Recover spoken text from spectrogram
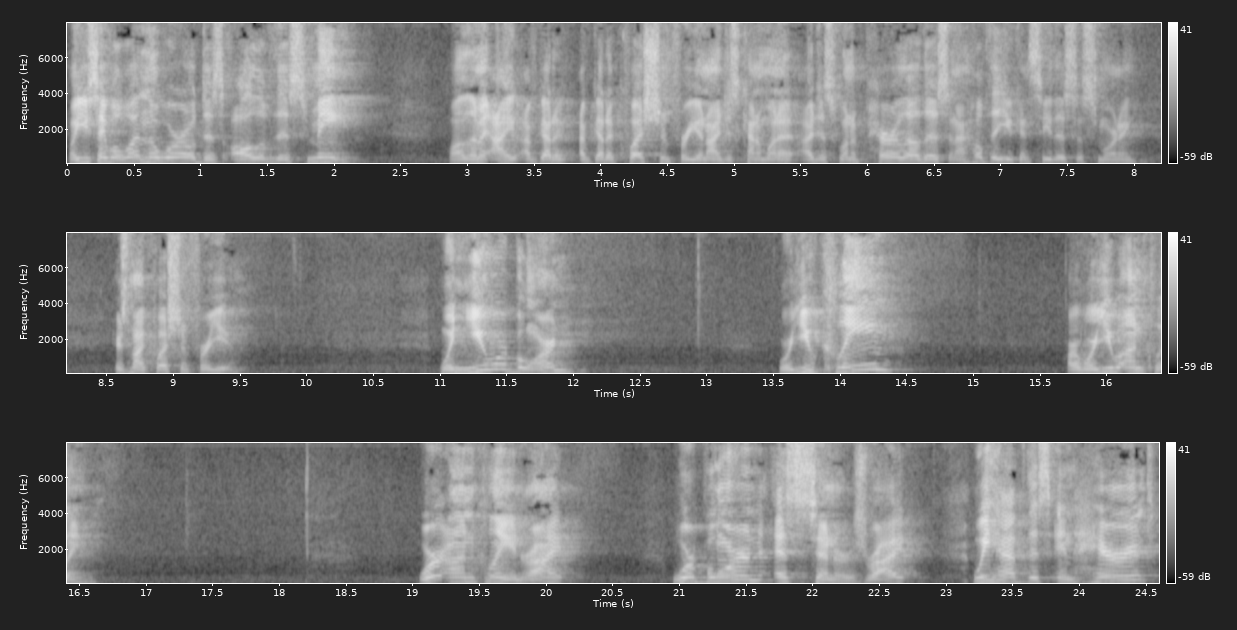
Well, you say, well, what in the world does all of this mean? Well, let me, I, have got a, I've got a question for you, and I just kind of want to, I just want to parallel this, and I hope that you can see this this morning. Here's my question for you. When you were born, were you clean or were you unclean? We're unclean, right? We're born as sinners, right? We have this inherent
